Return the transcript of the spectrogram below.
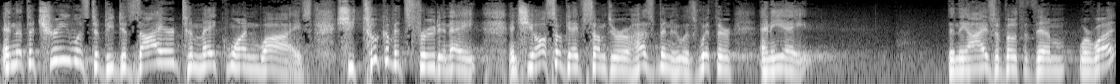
and that the tree was to be desired to make one wise, she took of its fruit and ate, and she also gave some to her husband who was with her, and he ate. Then the eyes of both of them were what?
